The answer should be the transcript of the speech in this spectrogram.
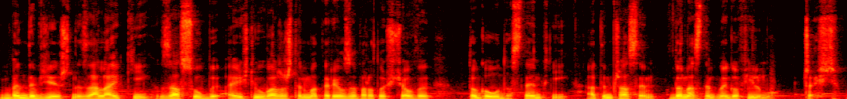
Będę wdzięczny za lajki, za suby, a jeśli uważasz ten materiał za wartościowy, to go udostępnij. A tymczasem do następnego filmu. Cześć!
